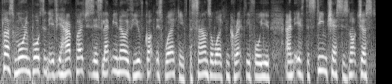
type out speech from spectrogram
plus, more importantly, if you have purchased this, let me know if you've got this working, if the sounds are working correctly for you, and if the steam chest is not just,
